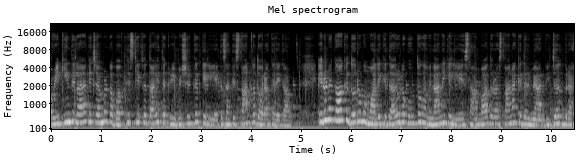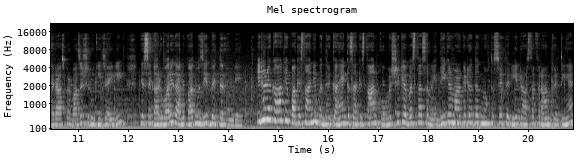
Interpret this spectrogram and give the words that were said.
और यकीन दिलाया कि चैम्बर का वक्त इसकी अफ्ताही तकरीब में शिरकत के लिए कजाकिस्तान का दौरा करेगा। इन्होंने कहा कि दोनों ममालिक के दारकूमतों को मिलाने के लिए इस्लामाबाद और अस्ताना के दरमियान भी जल्द बरह रास्त परवाजें शुरू की जाएँगी, जिससे कारोबारी ताल्लुक मजीद बेहतर होंगे। इन्होंने कहा कि पाकिस्तानी बंदरगाहें कजाकिस्तान को मशरक वस्ती समेत दीगर मार्केटों तक मुख्तर तरीन रास्ता फराम करती हैं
